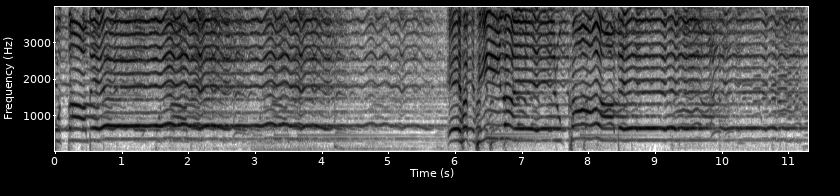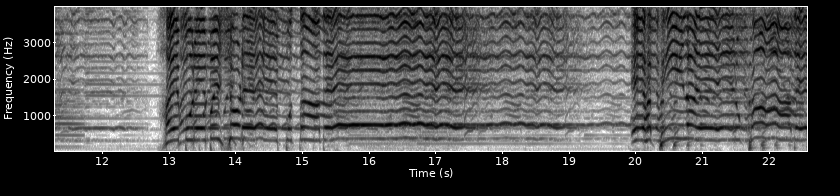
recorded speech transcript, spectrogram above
ਪੁੱਤਾਂ ਦੇ। ਇਹ ਹੱਥੀ ਲਾਏ ਰੁੱਖਾਂ ਦੇ। ਹਾਏ ਬੁਰੇ ਵਿਛੋੜੇ ਪੁੱਤਾਂ ਦੇ। ਹੱਥੀ ਲਾਏ ਰੁੱਖਾਂ ਦੇ।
